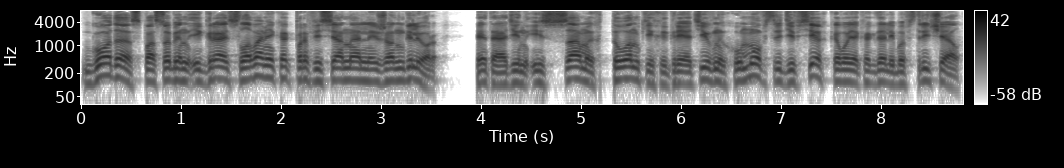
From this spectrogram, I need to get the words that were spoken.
Года способен играть словами как профессиональный жонглер. Это один из самых тонких и креативных умов среди всех, кого я когда-либо встречал,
